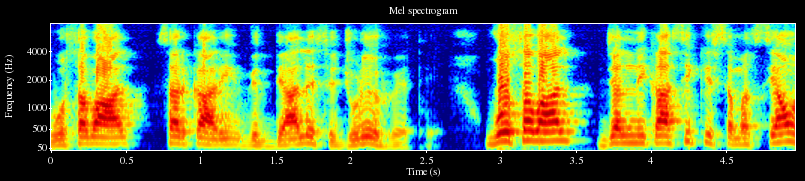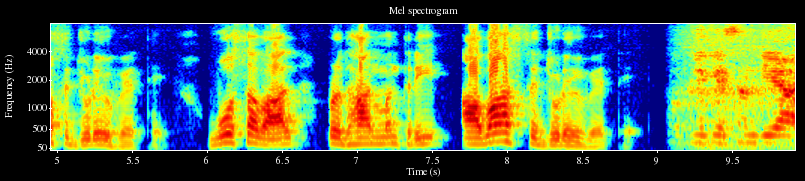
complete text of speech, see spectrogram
वो सवाल सरकारी विद्यालय से जुड़े हुए थे। वो सवाल जल निकासी की समस्याओं से जुड़े हुए थे। वो सवाल प्रधानमंत्री आवास से जुड़े हुए थे। एप्लीकेशन दिया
